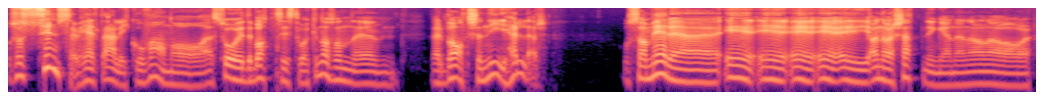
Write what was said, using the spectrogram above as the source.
Og så syns jeg jo helt ærlig ikke hun var noe Jeg så i debatten sist, hun var ikke noe sånn eh, verbalt geni heller. Hun sa mer eh, e, e, e, e, e i annenhver setning enn en annen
